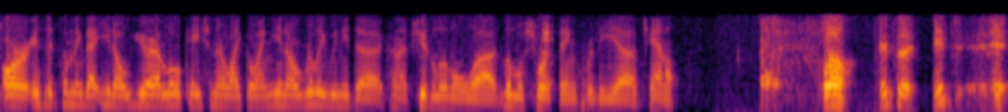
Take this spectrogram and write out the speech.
or is it something that you know you're at a location they're like going you know really we need to kind of shoot a little uh, little short thing for the uh, channel. Well, it's a it it.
